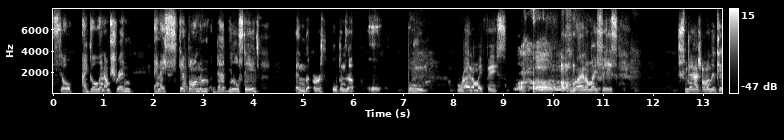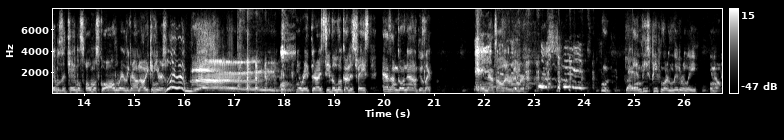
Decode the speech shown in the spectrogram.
So I go and I'm shredding and I step on the, that little stage and the earth opens up. Boom. Right on my face. Oh, Right on my face. Smash on the tables. The tables almost go all the way to the ground. All you can hear is right there. I see the look on his face as I'm going down. He was like, and that's all I remember. Right. And these people are literally, you know,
